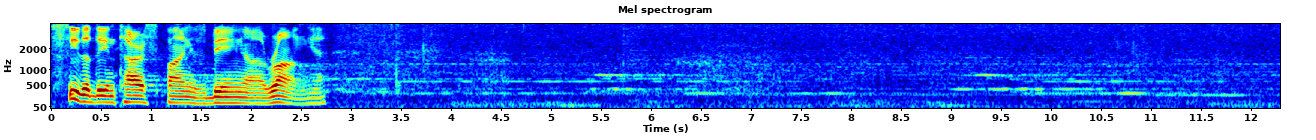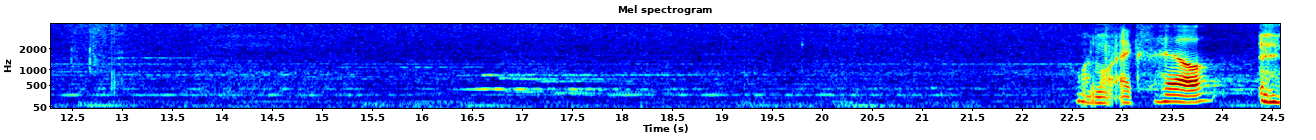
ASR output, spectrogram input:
See that the entire spine is being uh, wrung, yeah. More exhale. and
